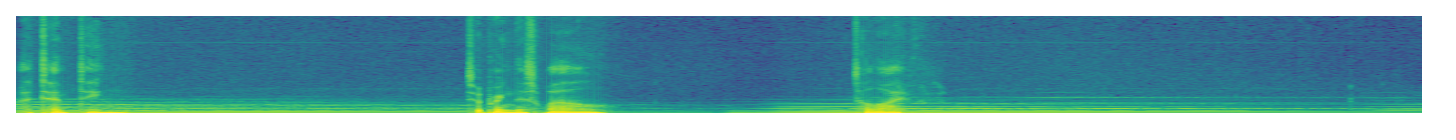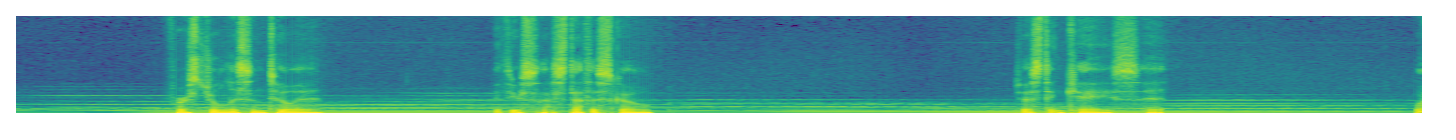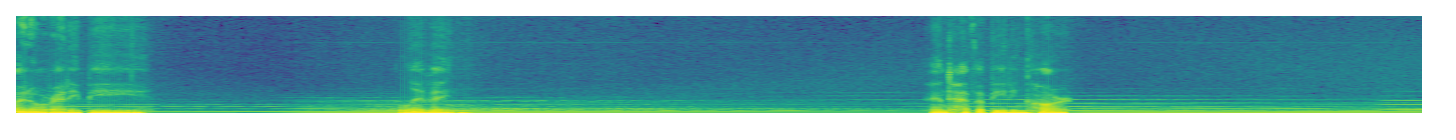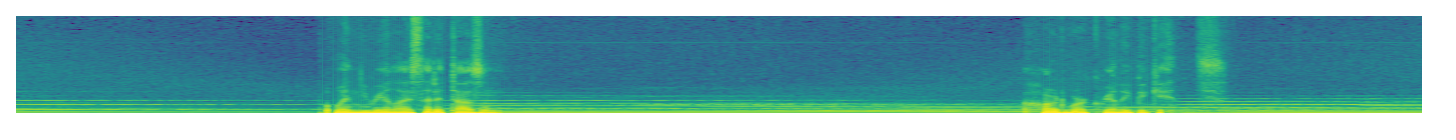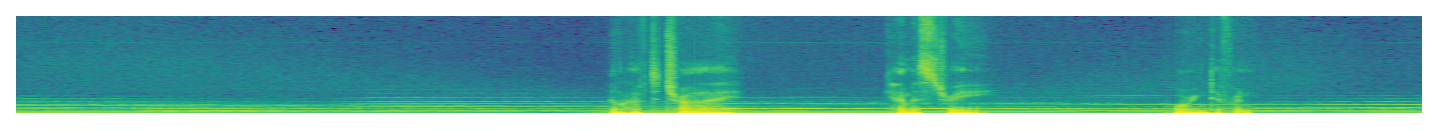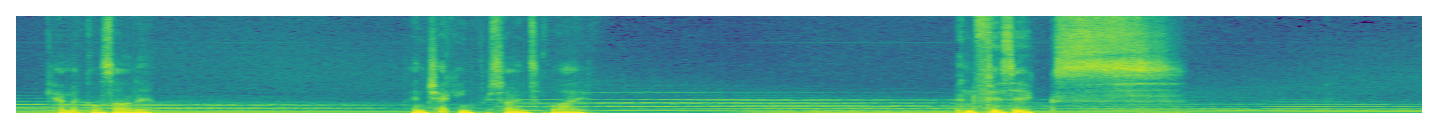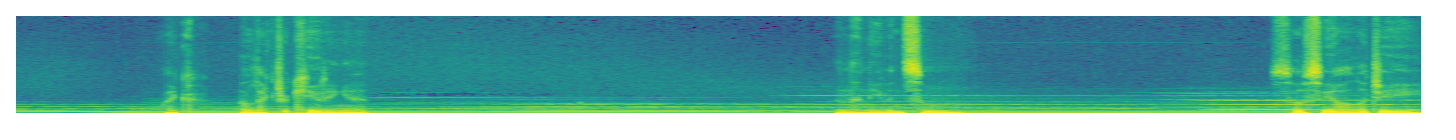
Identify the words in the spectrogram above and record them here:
attempting bring this well to life. First, you'll listen to it with your stethoscope, just in case it might already be living. And have a beating heart. But when you realize that it doesn't, hard work really begins. You'll have to try chemistry different chemicals on it and checking for signs of life. And physics, like electrocuting it. And then even some sociology,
